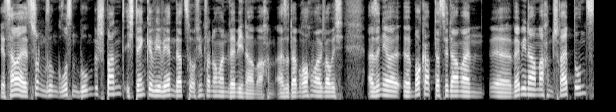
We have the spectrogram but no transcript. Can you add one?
Jetzt haben wir jetzt schon so einen großen Bogen gespannt. Ich denke, wir werden dazu auf jeden Fall nochmal ein Webinar machen. Also da brauchen wir, glaube ich, also wenn ihr äh, Bock habt, dass wir da mal ein äh, Webinar machen, schreibt uns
